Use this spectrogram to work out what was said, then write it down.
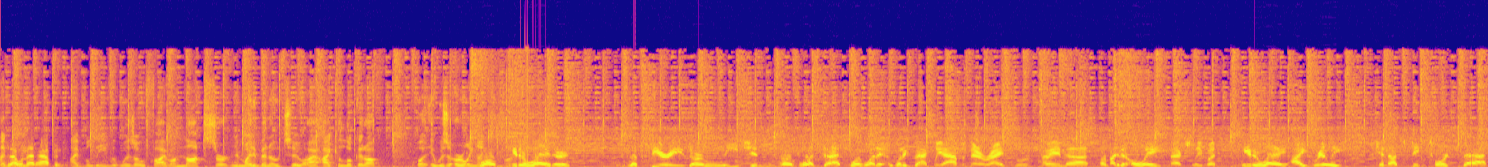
Is I that when believe- that happened? I believe it was 05. I'm not certain. It might have been 02. I, I can look it up, but it was early 1900s. Well, either way, there's the theories are legion of what that what what what exactly happened there, right? Sure. I mean, uh, or it might have been 08 actually, but either way, I really cannot speak towards that.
